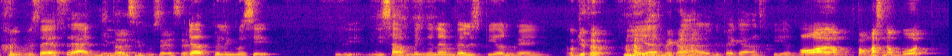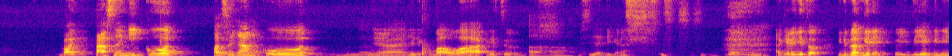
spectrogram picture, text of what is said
Ibu saya sih anjing. Kita seribu cc. Udah feeling gue sih di, di samping tuh nempel spion kayaknya. Oh gitu. iya, Megangan. kali di pegangan spion. Oh, Thomas ngebut. Tasnya ngikut, tasnya Oh, iya. nyangkut. Benar. Ya, jadi ke bawah gitu. Aha. Bisa jadi kan. Akhirnya gitu. Dia bilang gini, intinya gini,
